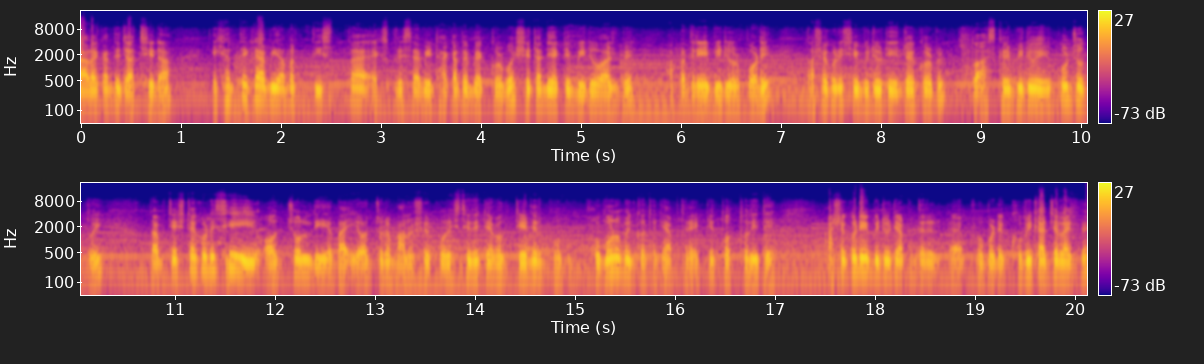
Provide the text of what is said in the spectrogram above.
তারাকান্দি যাচ্ছি না। এখান থেকে আমি আবার তিস্তা এক্সপ্রেসে আমি ঢাকাতে ব্যাক করব। সেটা নিয়ে একটি ভিডিও আসবে আপনাদের এই ভিডিওর পরে। তো আশা করি সেই ভিডিওটি এনজয় করবেন। তো আজকের ভিডিও এই পর্যন্তই। তো আমি চেষ্টা করেছি এই অঞ্চল নিয়ে বা এই অঞ্চলের মানুষের পরিস্থিতিটি এবং ট্রেনের ভ্রমণ অভিজ্ঞতা নিয়ে আপনাদের একটি তথ্য দিতে। আশা করি এই ভিডিওটি আপনাদের ভ্রমণে খুবই কাজে লাগবে।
